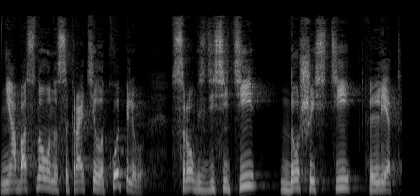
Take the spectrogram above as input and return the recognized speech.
необоснованно сократила Копелеву срок с 10 до 6 лет.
